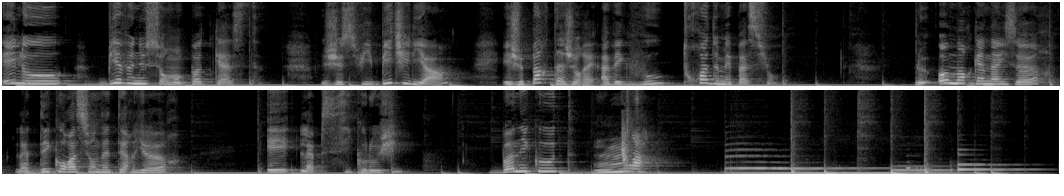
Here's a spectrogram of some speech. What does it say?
Hello, bienvenue sur mon podcast. Je suis Bijilia et je partagerai avec vous trois de mes passions. Le home organizer, la décoration d'intérieur et la psychologie. Bonne écoute.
